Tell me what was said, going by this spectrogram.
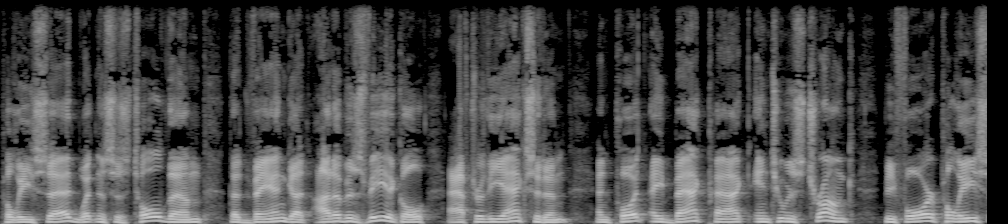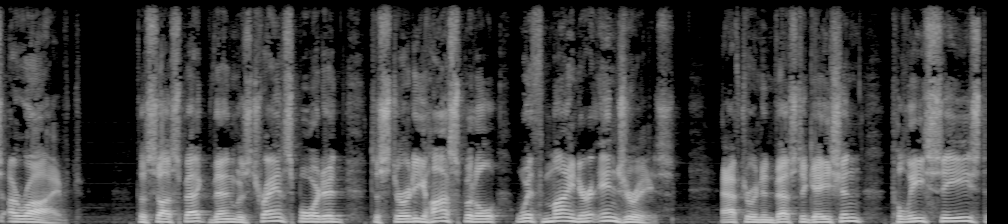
Police said witnesses told them that Van got out of his vehicle after the accident and put a backpack into his trunk before police arrived. The suspect then was transported to Sturdy Hospital with minor injuries. After an investigation, police seized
